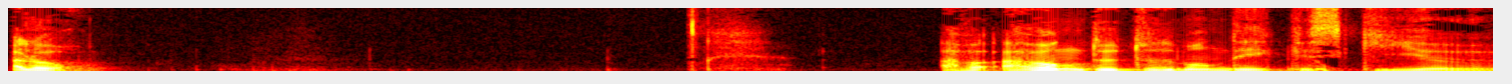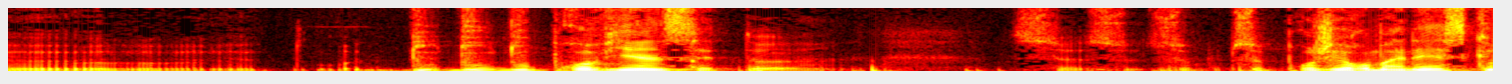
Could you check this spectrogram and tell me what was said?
alors, avant de te demander qu'est-ce qui, d'où provient cette, ce, projet romanesque,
